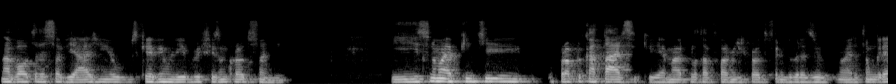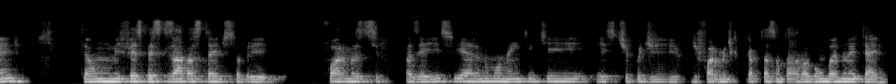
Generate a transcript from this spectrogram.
na volta dessa viagem, eu escrevi um livro e fiz um crowdfunding. E isso numa época em que o próprio Catarse, que é a maior plataforma de crowdfunding do Brasil, não era tão grande. Então, me fez pesquisar bastante sobre formas de se fazer isso e era no momento em que esse tipo de, de forma de captação estava bombando no Ethereum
